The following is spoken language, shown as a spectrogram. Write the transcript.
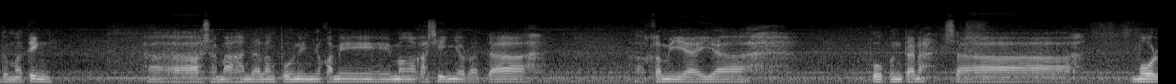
dumating. Ah, samahan na lang po ninyo kami mga kasenyor at ah, kami ay ah, pupunta na sa mall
